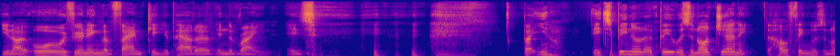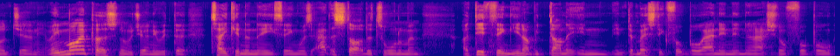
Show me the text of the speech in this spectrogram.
You know, or if you're an England fan, keep your powder in the rain. It's, but you know, it's been on. It was an odd journey. The whole thing was an odd journey. I mean, my personal journey with the taking the knee thing was at the start of the tournament. I did think, you know, we'd done it in, in domestic football and in international football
